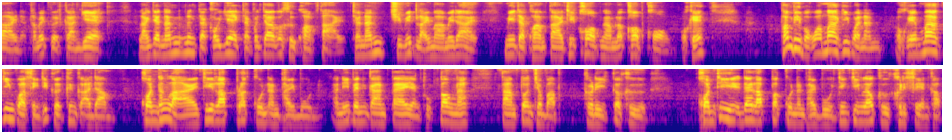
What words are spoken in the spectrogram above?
ตายเนี่ยทำให้เกิดการแยก หลังจากนั้นเนื่องจากเขาแยกจากพระเจ้าก็คือความตาย ฉะนั้นชีวิตไหลมาไม่ได้ มีแต่ความตายที่ครอบงำและครอบครอง โอเคพระพีบอกว่ามากยิ่งกว่านั้น โอเค มากยิ่งกว่าสิ่งที่เกิดขึ้นกับอาดัม คนทั้งหลายที่รับพระคุณอันไพบูรณ์อันนี้เป็นการแปลอย่างถูกต้องนะ ตามต้นฉบับกรีกก็คือ คนที่ได้รับพระคุณอันไพบูรณ์จริง ๆ แล้วคือคริสเตียนครับ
